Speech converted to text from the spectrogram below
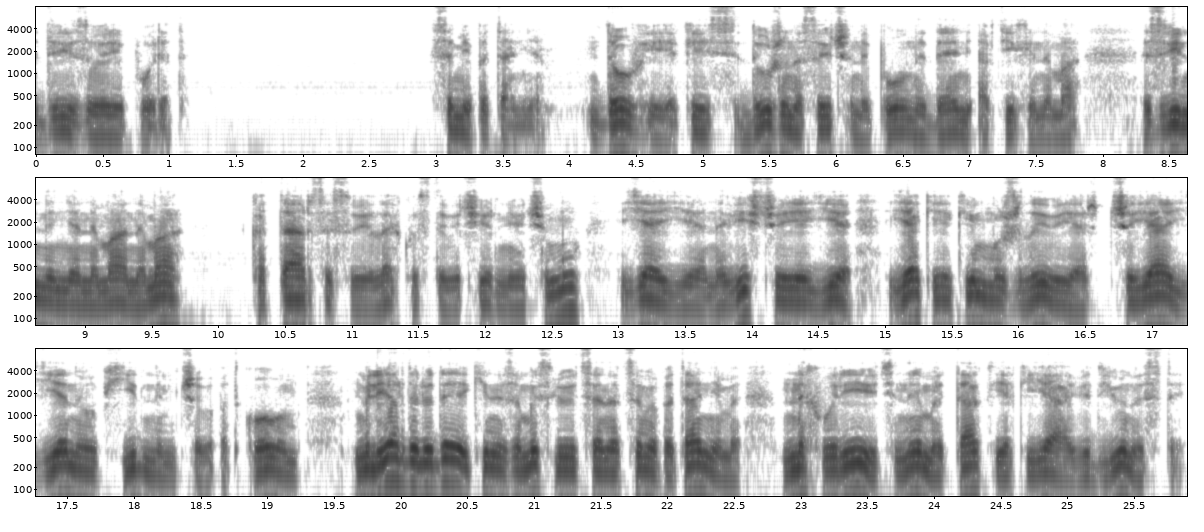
дві зорі поряд. Самі питання. Довгий, якийсь дуже насичений, повний день, а втіхи нема, звільнення нема, нема катарсису і легкости вечірньої. Чому я є? Навіщо я є, як і яким можливий я, чи я є необхідним чи випадковим? Мільярди людей, які не замислюються над цими питаннями, не хворіють ними так, як я, від юності,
